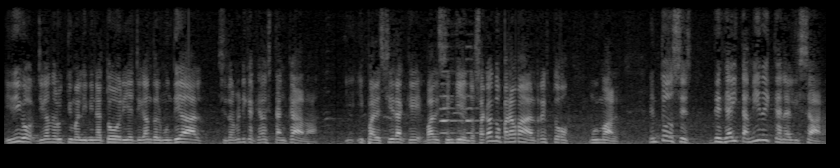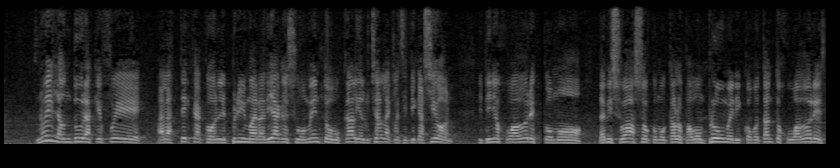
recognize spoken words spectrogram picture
Y digo, llegando a la última eliminatoria, llegando al Mundial, Centroamérica quedó estancada y, pareciera que va descendiendo. Sacando Panamá, el resto muy mal. Entonces, desde ahí también hay que analizar. No es la Honduras que fue a la Azteca con el Primo Maradiaga en su momento a buscar y a luchar la clasificación. Y tenía jugadores como David Suazo, como Carlos Pavón Plumer y como tantos jugadores,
